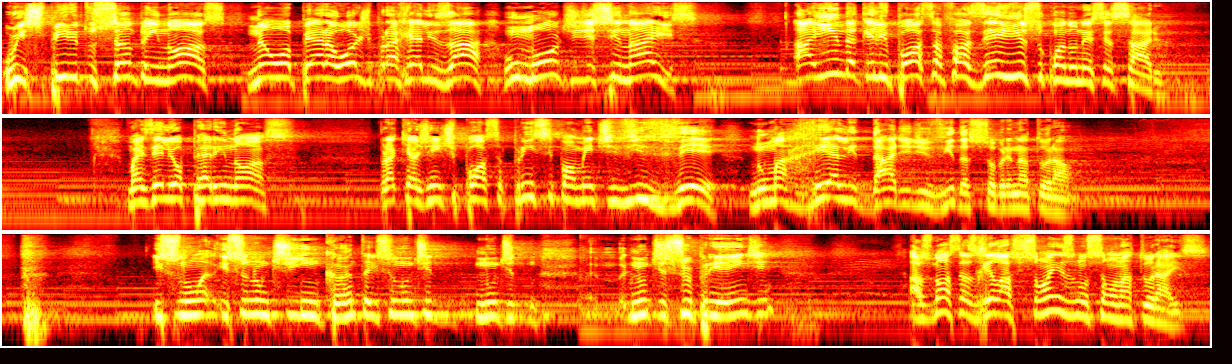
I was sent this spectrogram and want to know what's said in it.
O Espírito Santo em nós não opera hoje para realizar um monte de sinais, ainda que ele possa fazer isso quando necessário, mas ele opera em nós para que a gente possa principalmente viver numa realidade de vida sobrenatural. Isso não, isso não te encanta, isso não te, não, te, não te surpreende. As nossas relações não são naturais.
